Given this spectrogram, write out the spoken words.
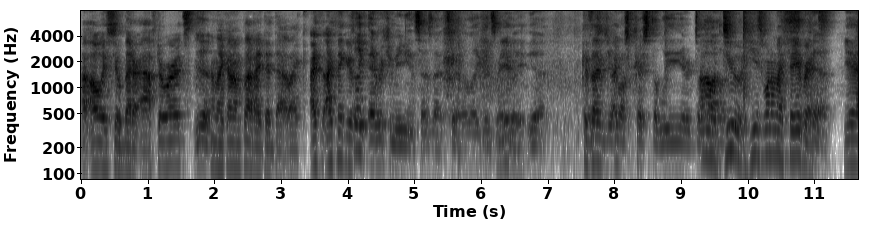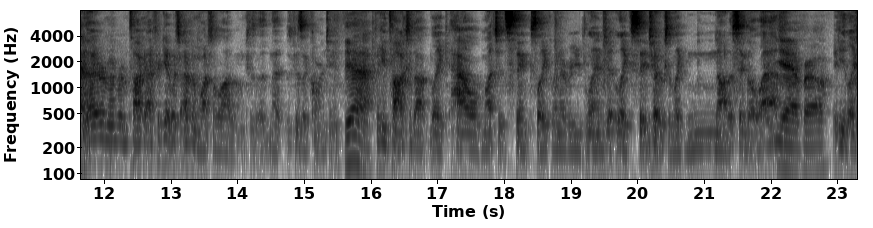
I always feel better afterwards. Yeah. I'm like, oh, I'm glad I did that. Like I, I think I it feel like every comedian says that too. Like it's Maybe. really, yeah. because I, I watch Chris D'Elia or oh dude, he's one of my favorites. Yeah, Yeah, I remember him talking. I forget which. I've been watching a lot of them because of that because of quarantine. yeah, But he talks about like how much it stinks. Like whenever you land jo- like say jokes and like not a single laugh. yeah, bro. He like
